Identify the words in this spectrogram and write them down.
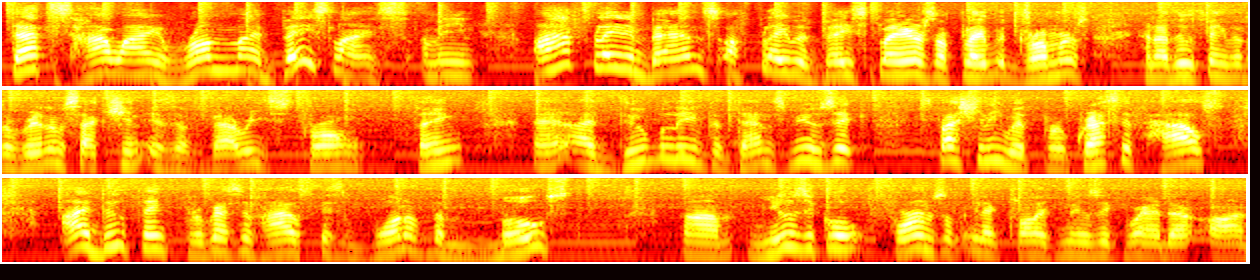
that's how I run my bass lines. I mean, I have played in bands, I've played with bass players, I've played with drummers, and I do think that the rhythm section is a very strong thing. And I do believe that dance music, especially with progressive house, I do think progressive house is one of the most um, musical forms of electronic music where there are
